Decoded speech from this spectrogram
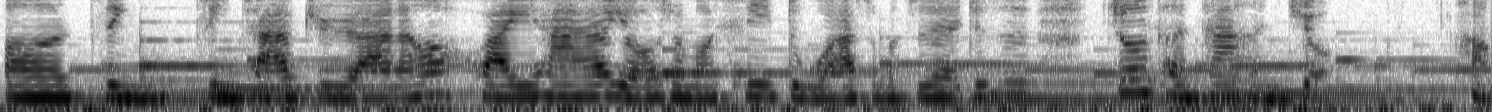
嗯、呃，警警察局啊，然后怀疑他有什么吸毒啊什么之类，就是折腾他很久。好，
